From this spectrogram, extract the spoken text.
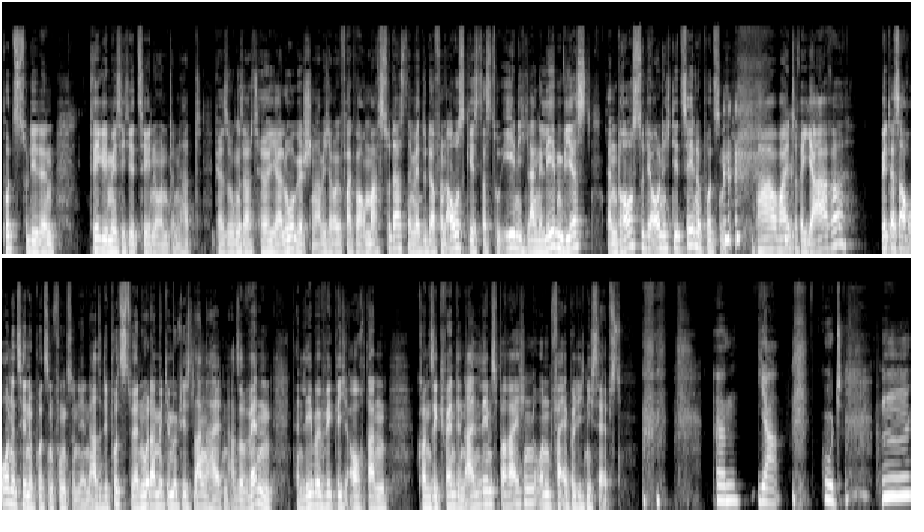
putzt du dir denn regelmäßig die Zähne und dann hat die Person gesagt, hör, ja logisch. Dann habe ich aber gefragt, warum machst du das? Denn wenn du davon ausgehst, dass du eh nicht lange leben wirst, dann brauchst du dir auch nicht die Zähne putzen. Ein paar weitere Jahre wird das auch ohne Zähneputzen funktionieren. Also die putzt du ja nur, damit die möglichst lange halten. Also wenn, dann lebe wirklich auch dann konsequent in allen Lebensbereichen und veräppel dich nicht selbst. ähm, ja, gut. Mm,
